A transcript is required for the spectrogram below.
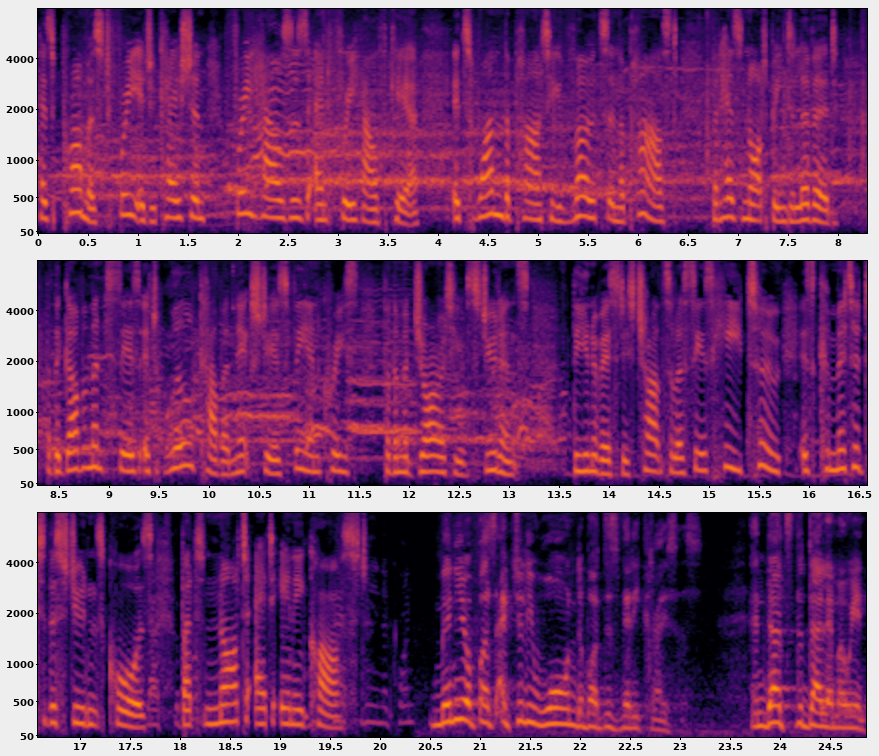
has promised free education, free houses, and free healthcare. It's won the party votes in the past, but has not been delivered. But the government says it will cover next year's fee increase for the majority of students. The university's chancellor says he too is committed to the students' cause, but not at any cost many of us actually warned about this very crisis. And that's the dilemma we're in.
